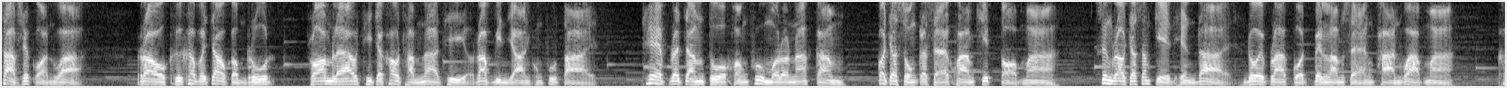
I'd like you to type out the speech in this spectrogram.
ทราบเสียก่อนว่า เราคือข้าพเจ้ากับรูธพร้อมแล้วที่จะเข้าทำหน้าที่รับวิญญาณของผู้ตาย เทพประจำตัวของผู้มรณกรรม ก็จะส่งกระแสความคิดตอบมา ซึ่งเราจะสังเกตเห็นได้ โดยปรากฏเป็นลำแสงผ่านวาบมา ข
